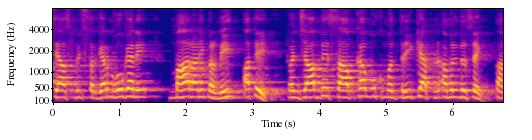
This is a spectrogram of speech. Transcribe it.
ਸਿਆਸਤ ਵਿੱਚ ਸਰਗਰਮ ਹੋ ਗਏ ਨੇ ਮਹਾਰਾਣੀ ਪ੍ਰਨੀਤ ਅਤੇ ਪੰਜਾਬ ਦੇ ਸਾਬਕਾ ਮੁੱਖ ਮੰਤਰੀ ਕੈਪਟਨ ਅਮਰਿੰਦਰ ਸਿੰਘ। ਧੰਨਵਾਦ।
